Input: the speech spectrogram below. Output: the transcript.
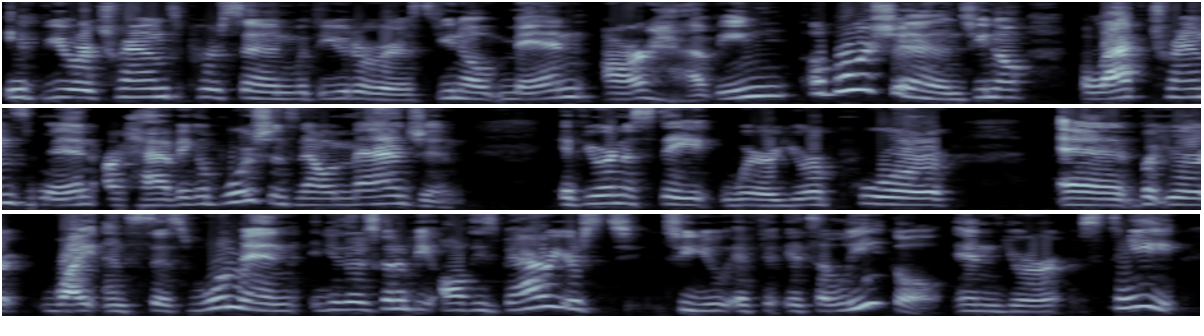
if you're a trans person with the uterus, you know, men are having abortions. You know, black trans men are having abortions. Now imagine if you're in a state where you're poor, and but you're white and cis woman you, there's going to be all these barriers to, to you if it's illegal in your state.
